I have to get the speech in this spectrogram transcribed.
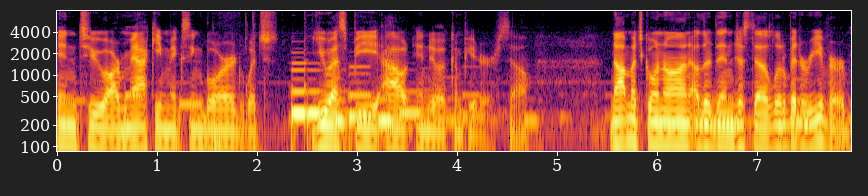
into our Mackie mixing board, which USB out into a computer. So not much going on other than just a little bit of reverb.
